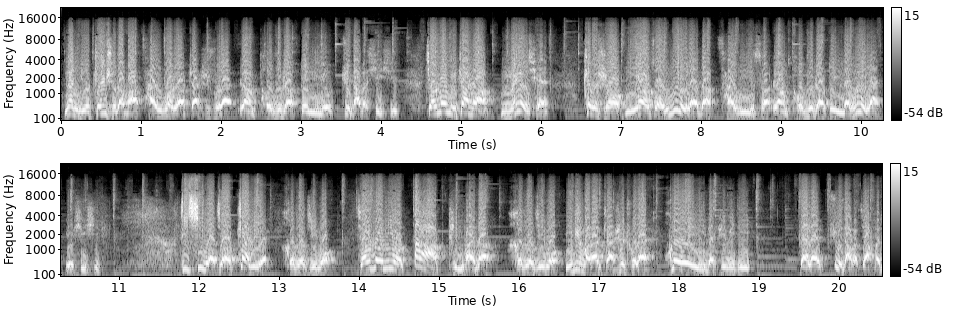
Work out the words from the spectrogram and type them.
那你就真实的把财务报表展示出来，让投资者对你有巨大的信心。假如说你账上没有钱，这个时候你要做未来的财务预测，让投资者对你的未来有信心。第七个叫战略合作机构。假如说你有大品牌的合作机构，一定把它展示出来，会为你的 PPT 带来巨大的加分。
